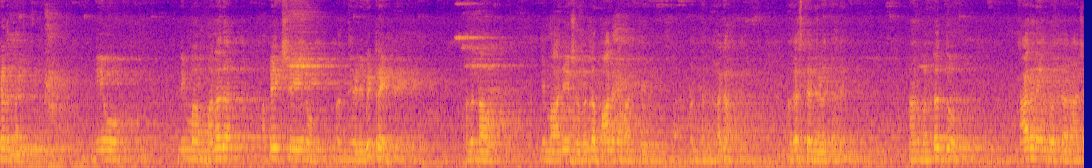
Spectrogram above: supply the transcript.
ಕೇಳ್ತಾನೆ. ನೀವು ನಿಮ್ಮ ಮನದ ಅಪೇಕ್ಷೆ ಏನು ಅಂತ ಹೇಳಿಬಿಟ್ರೆ ಅದನ್ನು ನಾವು ನಿಮ್ಮ ಆದೇಶವನ್ನು ಪಾಲನೆ ಮಾಡ್ತೇವೆ ಅಂತಂದಾಗ ಅಗಸ್ತ್ಯರು ಹೇಳ್ತಾರೆ, ನಾನು ಬಂದದ್ದು ಕಾರಣ ಏನು ಗೊತ್ತಾ ರಾಜ?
